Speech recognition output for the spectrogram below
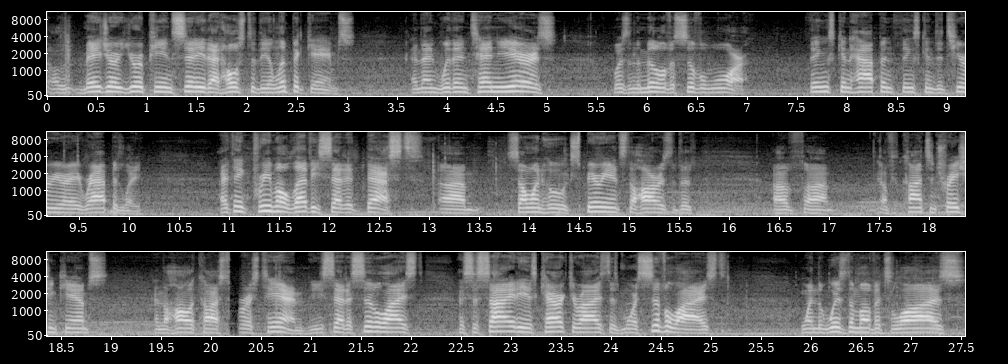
A major European city that hosted the Olympic Games, and then within 10 years was in the middle of a civil war. Things can happen, things can deteriorate rapidly. I think Primo Levi said it best, um, someone who experienced the horrors of, the, of, um, of concentration camps and the Holocaust firsthand. He said a civilized, a society is characterized as more civilized when the wisdom of its laws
